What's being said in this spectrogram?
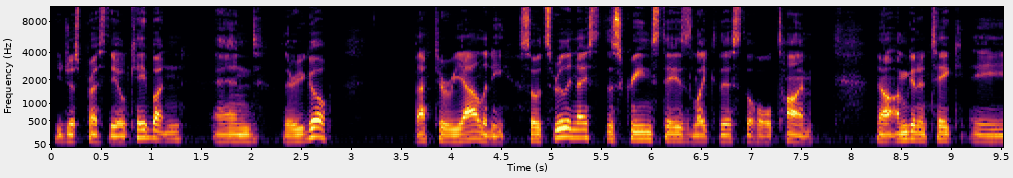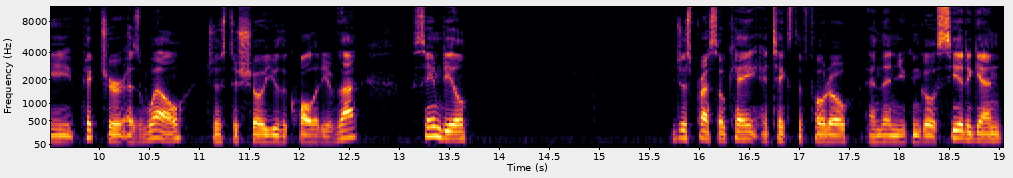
you just press the OK button and there you go. Back to reality. So it's really nice that the screen stays like this the whole time. Now I'm going to take a picture as well just to show you the quality of that. Same deal. You just press OK, it takes the photo, and then you can go see it again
